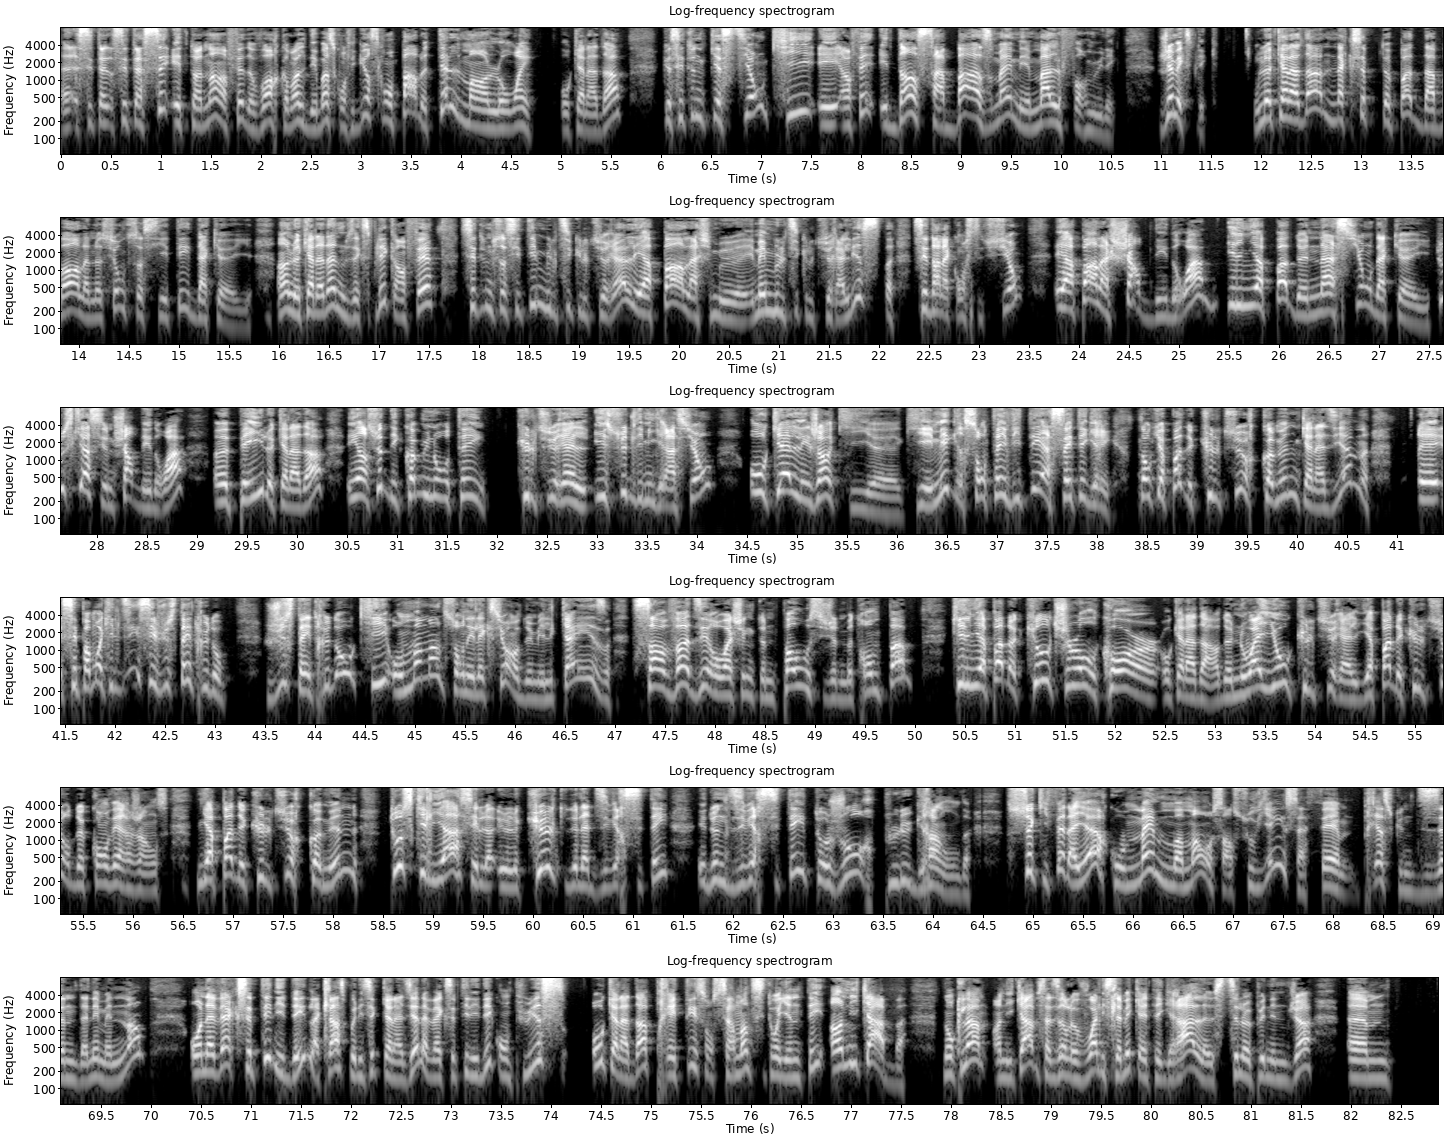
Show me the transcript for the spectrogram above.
Euh, c'est, assez étonnant, en fait, de voir comment le débat se configure, parce qu'on part de tellement loin au Canada que c'est une question qui est, en fait, est dans sa base même est mal formulée. Je m'explique. Le Canada n'accepte pas d'abord la notion de société d'accueil. Hein, le Canada nous explique, en fait, c'est une société multiculturelle et à part la et même multiculturaliste, c'est dans la Constitution, et à part la Charte des droits, il n'y a pas de nation d'accueil. Tout ce qu'il y a, c'est une Charte des droits, un pays, le Canada, et ensuite des communautés culturelles issues de l'immigration auxquelles les gens qui, euh, qui émigrent sont invités à s'intégrer. Donc, il n'y a pas de culture commune canadienne, et c'est pas moi qui le dis, c'est Justin Trudeau. Justin Trudeau qui, au moment de son élection en 2015, s'en va dire au Washington Post, si je ne me trompe pas, qu'il n'y a pas de cultural core au Canada, de noyau culturel. Il n'y a pas de culture de convergence. Il n'y a pas de culture commune. Tout ce qu'il y a, c'est le, le culte de la diversité et d'une diversité toujours plus grande. Ce qui fait d'ailleurs qu'au même moment, on s'en souvient, ça fait presque une dizaine d'années maintenant, on avait accepté l'idée, la classe politique canadienne avait accepté l'idée qu'on puisse au Canada prêter son serment de citoyenneté en niqab. Donc là, en niqab, c'est-à-dire le voile islamique intégral, style un peu ninja, euh,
